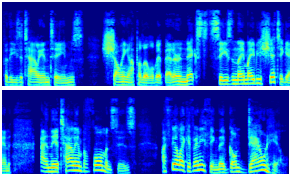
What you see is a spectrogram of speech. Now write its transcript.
for these Italian teams showing up a little bit better. And next season they may be shit again. And the Italian performances, I feel like if anything, they've gone downhill.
